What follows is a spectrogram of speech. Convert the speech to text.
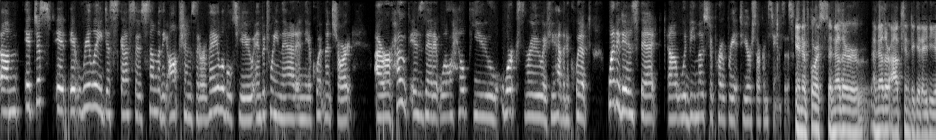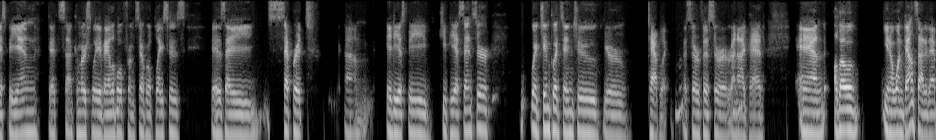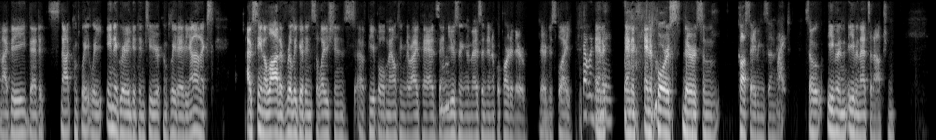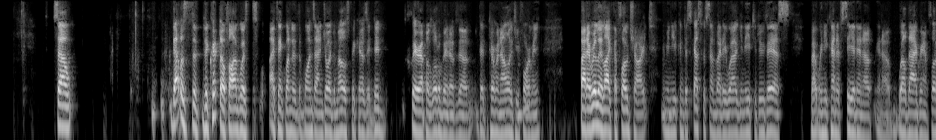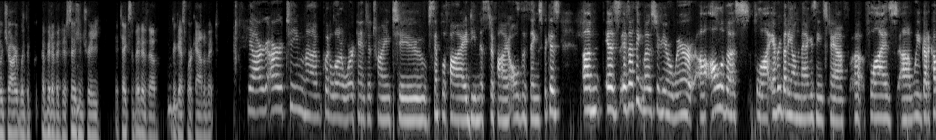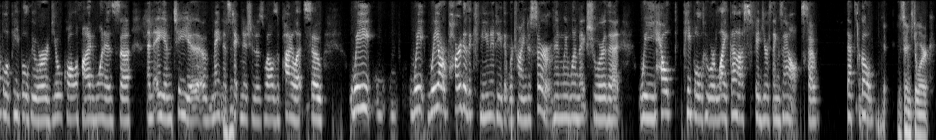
Um, it just it it really discusses some of the options that are available to you, and between that and the equipment chart, our hope is that it will help you work through if you haven't equipped what it is that uh, would be most appropriate to your circumstances. And of course, another another option to get ADSB in that's uh, commercially available from several places is a separate um, ADSB GPS sensor, which inputs into your tablet, mm-hmm. a Surface or an mm-hmm. iPad. And although you know one downside of that might be that it's not completely integrated into your complete avionics i've seen a lot of really good installations of people mounting their ipads and mm-hmm. using them as an integral part of their their display that would be and and it, and of course there are some cost savings in that right. so even even that's an option so that was the the crypto fog was i think one of the ones i enjoyed the most because it did clear up a little bit of the, the terminology mm-hmm. for me. But I really like the flow chart. I mean, you can discuss with somebody, well, you need to do this, but when you kind of see it in a in a well diagrammed flow chart with a, a, bit of a decision mm-hmm. tree, it takes a bit of the, the mm-hmm. guesswork out of it. Yeah, our, our team uh, put a lot of work into trying to simplify, demystify all the things because um, as, as I think most of you are aware, uh, all of us fly, everybody on the magazine staff uh, flies. Um, we've got a couple of people who are dual qualified. One is uh, an AMT, a maintenance mm-hmm. technician, as well as a pilot. So we, we, we are part of the community that we're trying to serve, and we want to make sure that we help people who are like us figure things out. So that's the goal. It seems to work.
